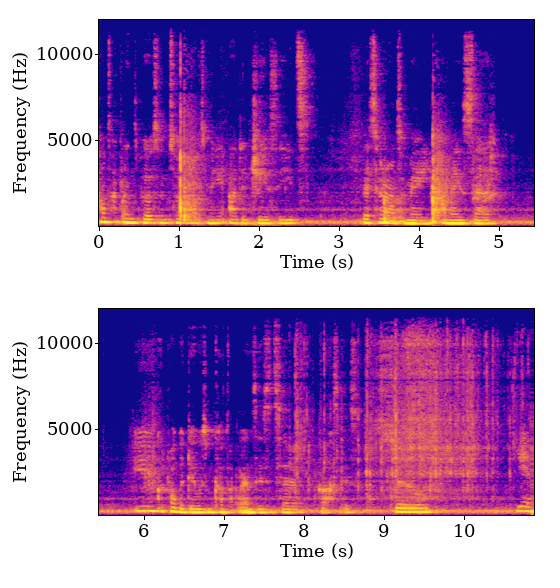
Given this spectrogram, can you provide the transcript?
contact lens person turned around to me, added chia seeds. They turned around to me and they said, you could probably do with some contact lenses instead of glasses. So, yeah.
